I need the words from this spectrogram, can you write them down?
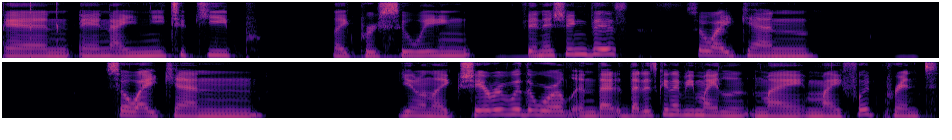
and and I need to keep like pursuing finishing this so I can so I can you know like share it with the world and that that is going to be my my my footprint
